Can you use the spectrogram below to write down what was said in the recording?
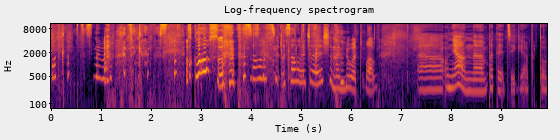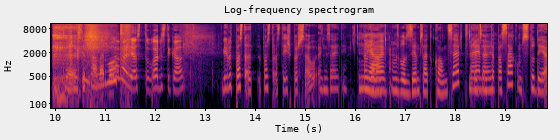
podkāstu. Es nevaru. Es klausu. Salaveča ēšana ir ļoti labi. Uh, un jā, un uh, pateicīgi jā, par to, ka, uh, ka tā var būt. Pamērījās tu varas tikā. Gribat pastā, pastāstīšu par savu anxiety? Nu, Jā. davai. Mums būs Ziemassvētku koncerts. Nē, Redzēju. bet pasākums studijā.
